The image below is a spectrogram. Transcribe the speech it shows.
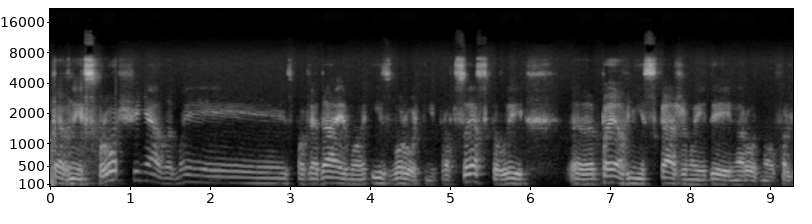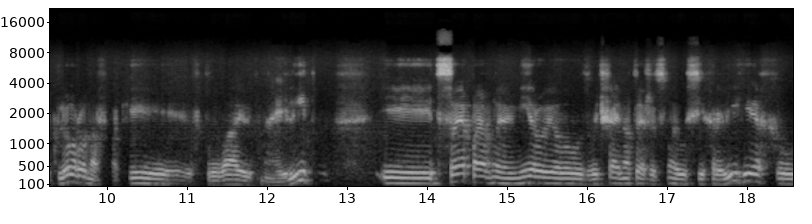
певне їх спрощення, але ми споглядаємо і зворотній процес, коли е, певні, скажімо, ідеї народного фольклору навпаки впливають на еліту. І це певною мірою, звичайно, теж існує у всіх релігіях, у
